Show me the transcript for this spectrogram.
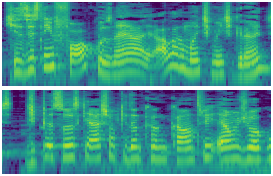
que existem focos, né, alarmantemente grandes, de pessoas que acham que Donkey Kong Country é um jogo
